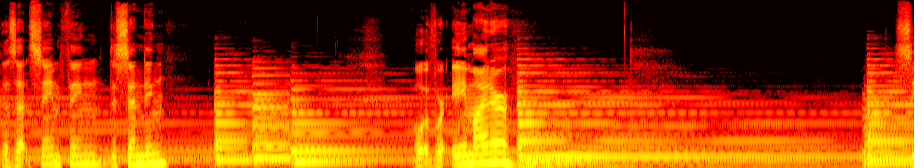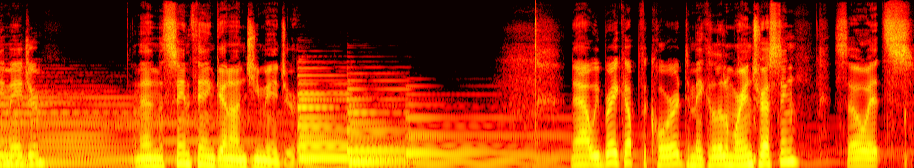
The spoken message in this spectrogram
does that same thing descending. Oh, over A minor, C major, and then the same thing again on G major. Now we break up the chord to make it a little more interesting, so it's.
